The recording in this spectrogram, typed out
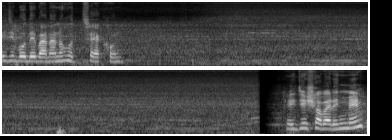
এই যে বোঁদে বানানো হচ্ছে এখন। এই যে সব অ্যারেঞ্জমেন্ট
